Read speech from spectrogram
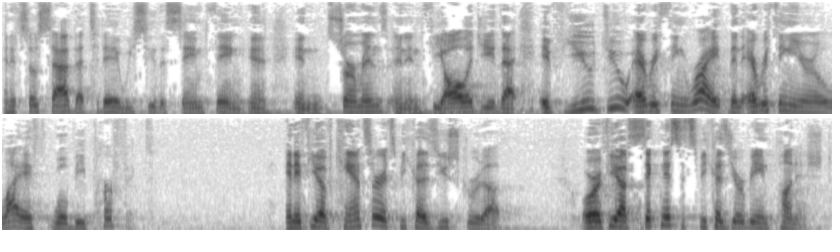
And it's so sad that today we see the same thing in, in sermons and in theology that if you do everything right, then everything in your life will be perfect. And if you have cancer, it's because you screwed up. Or if you have sickness, it's because you're being punished.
